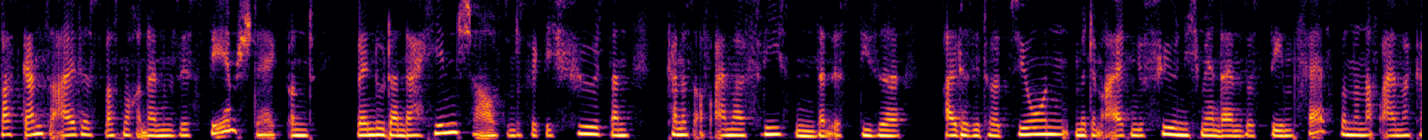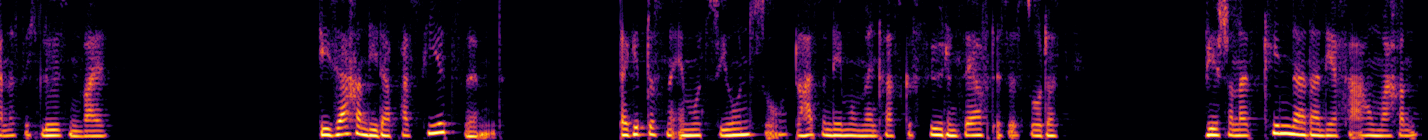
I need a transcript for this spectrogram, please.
was ganz Altes, was noch in deinem System steckt. Und wenn du dann dahin schaust und es wirklich fühlst, dann kann es auf einmal fließen. Dann ist diese alte Situation mit dem alten Gefühl nicht mehr in deinem System fest, sondern auf einmal kann es sich lösen, weil die Sachen, die da passiert sind, da gibt es eine Emotion zu. Du hast in dem Moment was gefühlt und sehr oft ist es so, dass wir schon als Kinder dann die Erfahrung machen,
